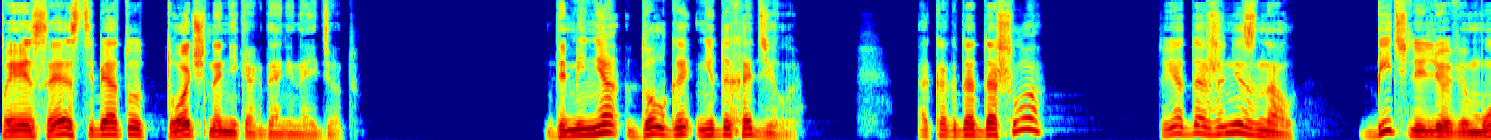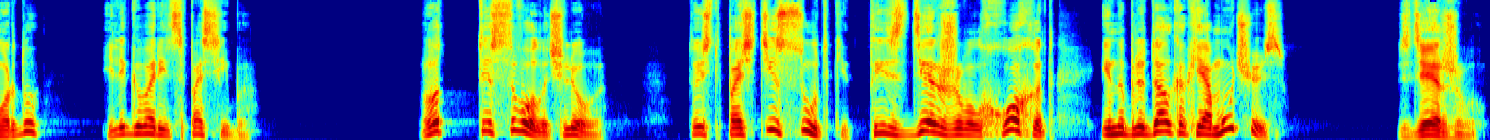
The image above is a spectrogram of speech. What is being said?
ПСС тебя тут точно никогда не найдет. До меня долго не доходило. А когда дошло, то я даже не знал, бить ли Леве морду или говорить спасибо. Вот ты сволочь, Лева. То есть почти сутки ты сдерживал хохот и наблюдал, как я мучаюсь? Сдерживал.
